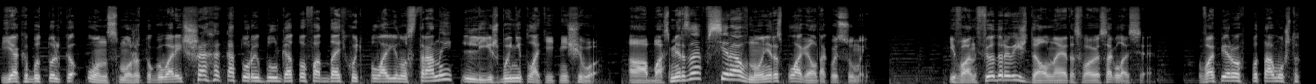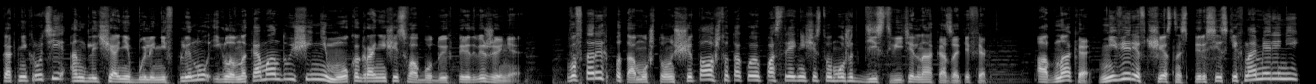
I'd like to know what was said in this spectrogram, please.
Якобы только он сможет уговорить Шаха, который был готов отдать хоть половину страны, лишь бы не платить ничего. А Аббас Мирза все равно не располагал такой суммой. Иван Федорович дал на это свое согласие. Во-первых, потому что, как ни крути, англичане были не в плену, и главнокомандующий не мог ограничить свободу их передвижения. Во-вторых, потому что он считал, что такое посредничество может действительно оказать эффект. Однако, не веря в честность персидских намерений,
